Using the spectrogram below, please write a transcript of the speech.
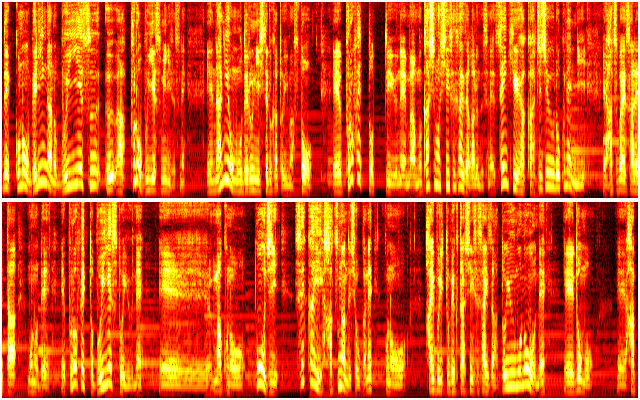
でこのベリンガーの VS あプロ VS ミニですね。え何をモデルにしてるかと言いますと、えー、プロフェットっていうね、まあ、昔のシンセサイザーがあるんですね。1986年に発売されたものでプロフェット VS というね、えー、まあこの当時世界初なんでしょうかね。このハイブリッドベクターシンセサイザーというものをね、えー、どうもえ発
